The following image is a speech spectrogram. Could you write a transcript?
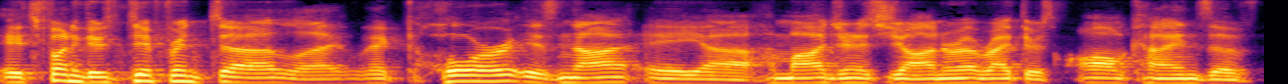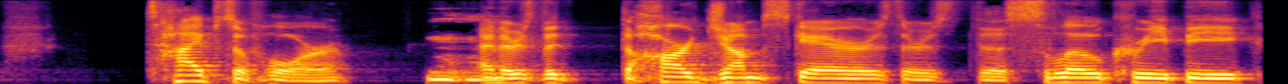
it's funny. There's different uh, like, like horror is not a uh, homogenous genre, right? There's all kinds of types of horror, mm-hmm. and there's the the hard jump scares. There's the slow creepy,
